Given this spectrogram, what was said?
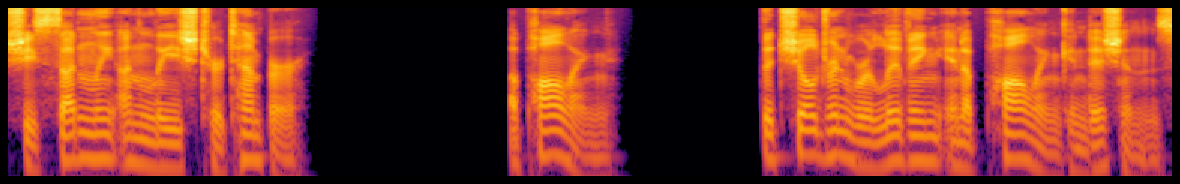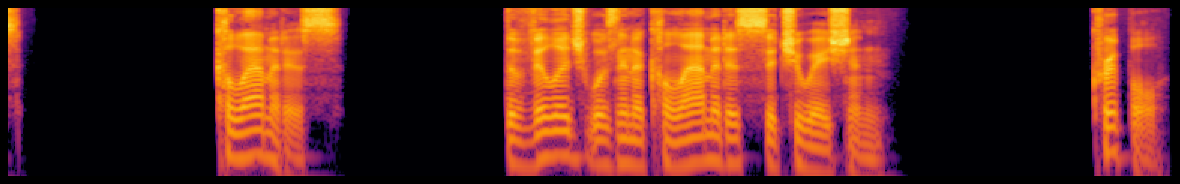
She suddenly unleashed her temper. Appalling the children were living in appalling conditions. Calamitous. The village was in a calamitous situation. Cripple.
